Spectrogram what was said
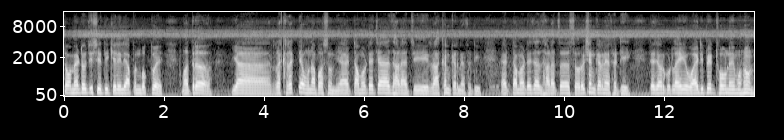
टोमॅटोची शेती केलेली आपण बघतोय. मात्र या रखरखत्या उन्हापासून या टमाट्याच्या झाडाची राखण करण्यासाठी या टमाट्याच्या झाडाचं संरक्षण करण्यासाठी त्याच्यावर कुठलाही वाईट इफेक्ट होऊ नये म्हणून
